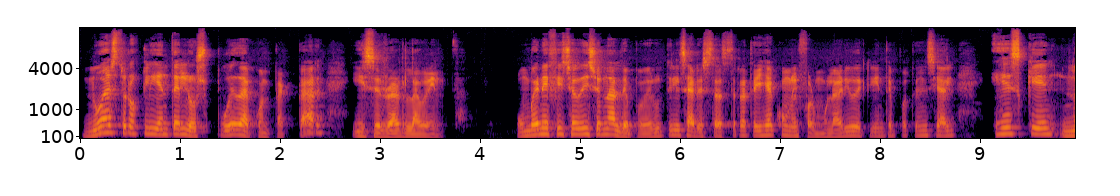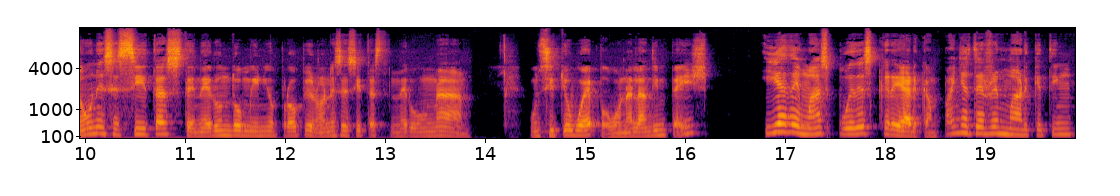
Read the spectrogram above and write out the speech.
nuestro cliente los pueda contactar y cerrar la venta. Un beneficio adicional de poder utilizar esta estrategia con el formulario de cliente potencial es que no necesitas tener un dominio propio, no necesitas tener una, un sitio web o una landing page y además puedes crear campañas de remarketing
